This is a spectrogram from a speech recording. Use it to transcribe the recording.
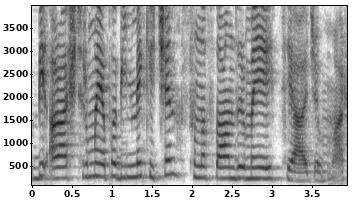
bir araştırma yapabilmek için sınıflandırmaya ihtiyacım var.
